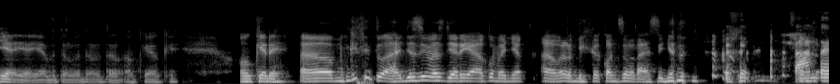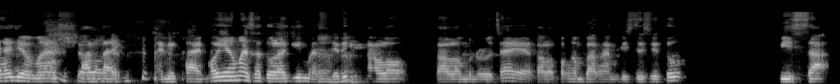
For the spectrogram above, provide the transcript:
Iya iya iya betul betul betul. Oke oke. Oke deh. Eh, mungkin itu aja sih Mas Jari. Aku banyak eh, lebih ke konsultasi jatuhnya. Santai aja mas, santai, Colongan. anytime. Oh iya mas, satu lagi mas. Aha. Jadi kalau kalau menurut saya kalau pengembangan bisnis itu bisa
